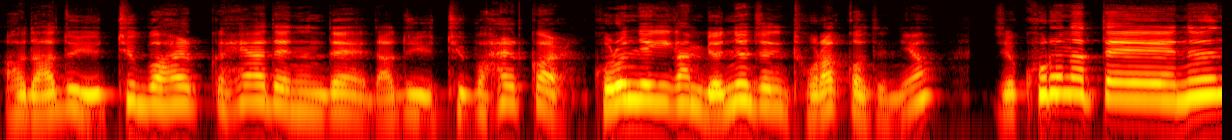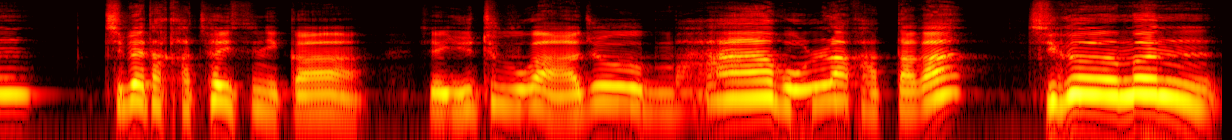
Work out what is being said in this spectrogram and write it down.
아, 나도 유튜브 할 해야 되는데 나도 유튜브 할 걸. 그런 얘기가 한 몇 년 전에 돌았거든요. 이제 코로나 때는 집에 다 갇혀 있으니까 유튜브가 아주 막 올라갔다가 지금은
